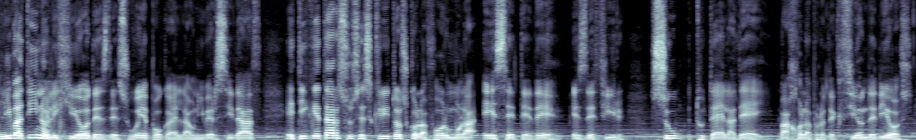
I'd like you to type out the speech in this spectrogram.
Livatino eligió desde su época en la universidad etiquetar sus escritos con la fórmula STD, es decir, sub tutela Dei, bajo la protección de Dios,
